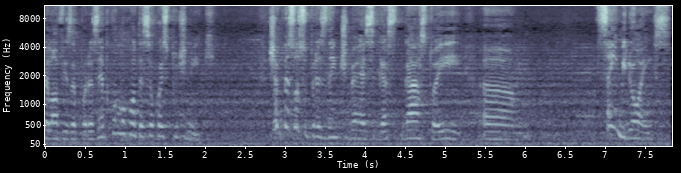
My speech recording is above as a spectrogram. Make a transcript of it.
pela Anvisa, por exemplo, como aconteceu com a Sputnik? Já pensou se o presidente tivesse gasto aí 100 milhões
